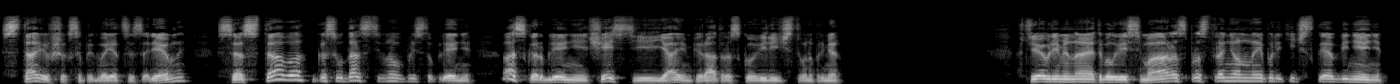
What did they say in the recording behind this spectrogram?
ставившихся при дворе цесаревны, состава государственного преступления, оскорбления чести и я императорского величества, например. В те времена это было весьма распространенное политическое обвинение,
